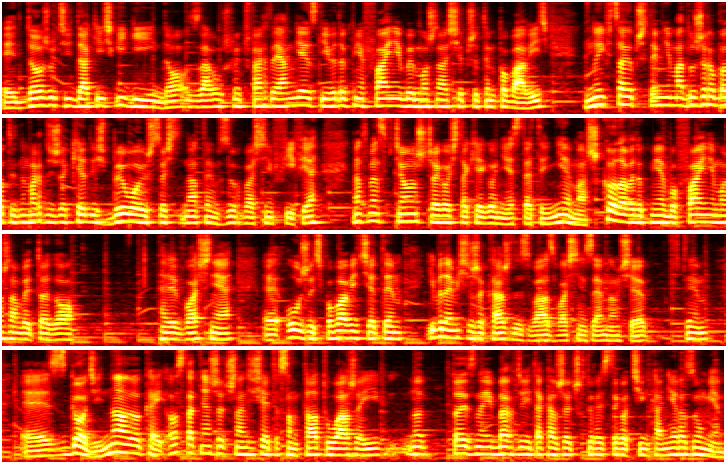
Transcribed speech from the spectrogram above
e, dorzucić do jakiejś ligi, do załóżmy czwartej angielskiej, według mnie fajnie by można się przy tym pobawić. No i wcale przy tym nie ma dużo roboty, tym bardziej, że kiedyś było już coś na ten wzór właśnie w FIFA, natomiast wciąż czegoś takiego niestety nie ma. Szkoda według mnie, bo fajnie można by tego e, właśnie e, użyć, pobawić się tym i wydaje mi się, że każdy z Was właśnie ze mną się w tym e, zgodzi. No ale okej, ostatnia rzecz na dzisiaj to są tatuaże i no to jest najbardziej taka rzecz, której z tego odcinka nie rozumiem.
